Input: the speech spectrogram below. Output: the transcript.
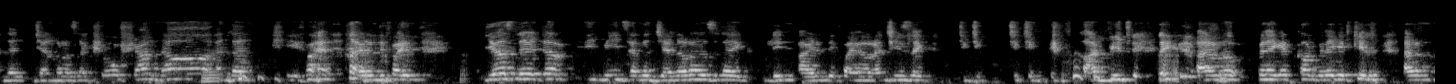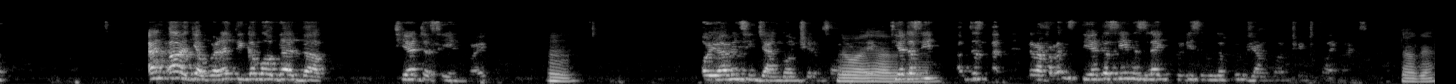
and then general is like Shoshana, Mm. and then he identifies. Years later, he meets, and the general's like didn't identify her, and she's like chick chick chick chick heartbeat. Like I don't know, when I get caught, when I get killed, I don't know. And uh, yeah, when I think about that, the theater scene, right? Hmm. Oh, you haven't seen Django Unchained? No, I Like, haven't, Theater scene. I'm just reference. Theater scene is like pretty similar to Django Unchained climax. Okay.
